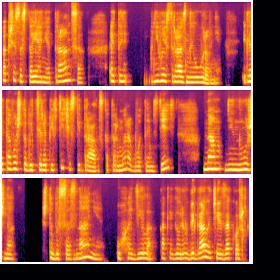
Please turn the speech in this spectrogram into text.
Вообще состояние транса, это, у него есть разные уровни. И для того, чтобы терапевтический транс, с которым мы работаем здесь, нам не нужно, чтобы сознание уходило, как я говорю, убегало через окошко.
